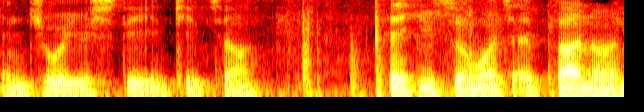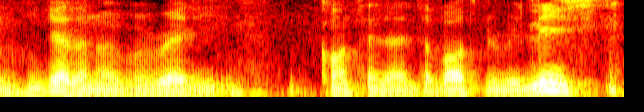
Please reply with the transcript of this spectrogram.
Enjoy your stay in Cape Town. Thank you so much. I plan on you guys are not even ready. Content that is about to be released.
